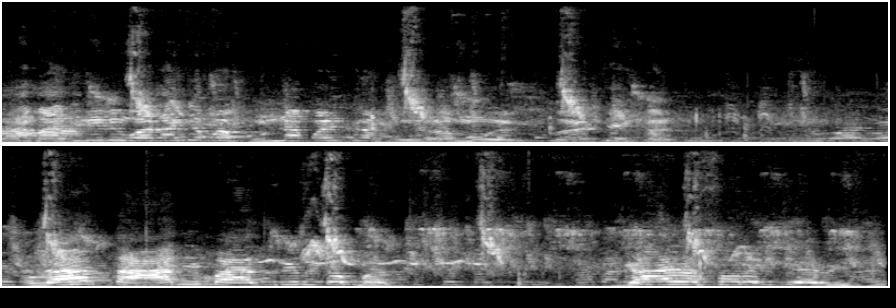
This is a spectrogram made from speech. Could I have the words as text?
આ બાજરીની વર આવી ગયો, પણ ભૂંડ ના પડી, પેલા ભૂંડલો મોય. તારી બાજરી તો ગાય સરાઈ દેવી છે.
